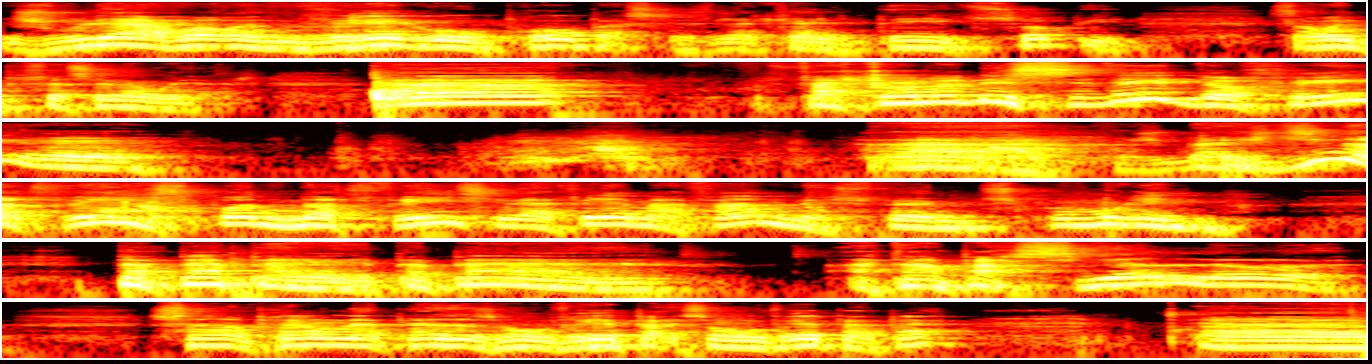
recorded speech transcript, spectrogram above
Je voulais avoir une vraie GoPro parce que c'est de la qualité et tout ça, puis ça va être plus facile en voyage. Euh, fait qu'on a décidé d'offrir. Euh, ben, je dis notre fille, c'est pas notre fille, c'est la fille de ma femme, mais c'est un petit peu moi papa, papa à temps partiel, là sans prendre la place de son vrai, son vrai papa. Euh,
